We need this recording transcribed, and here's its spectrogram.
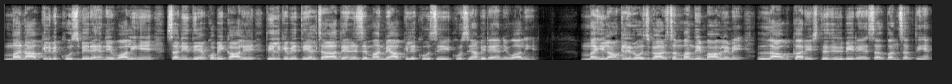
मन आपके लिए भी खुश भी रहने वाली हैं। शनि देव को भी काले तिल के भी तेल चढ़ा देने से मन में आपके लिए खुशी खुशियाँ भी रहने वाली हैं। महिलाओं के लिए रोज़गार संबंधी मामले में लाभकारी स्थिति भी रह सक, बन सकती है।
